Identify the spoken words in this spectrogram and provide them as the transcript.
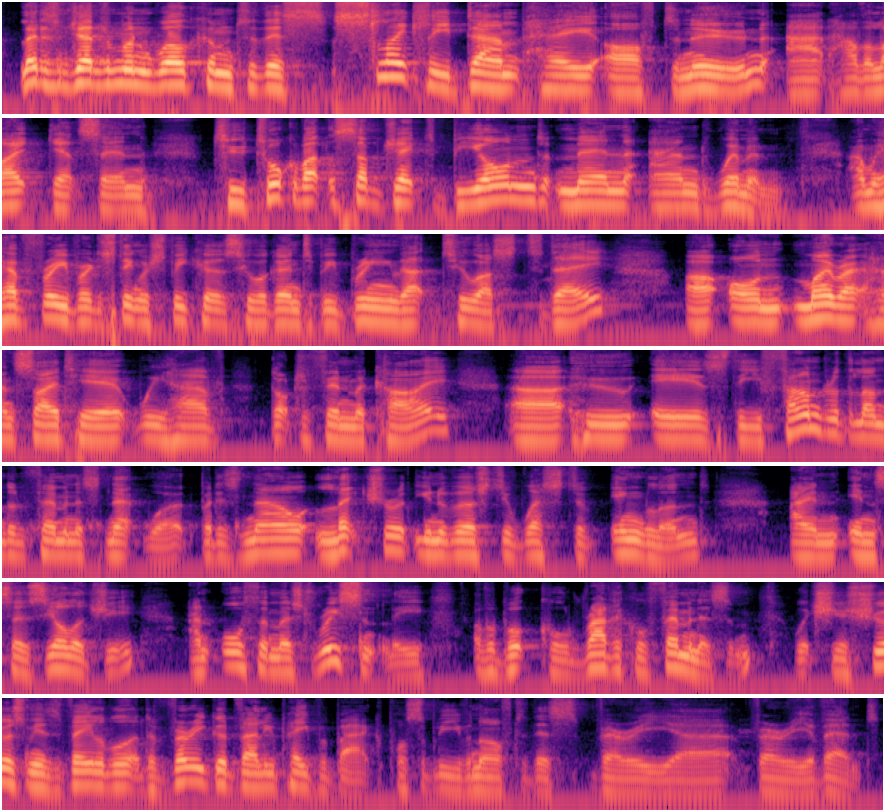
Ladies and gentlemen, welcome to this slightly damp Hay afternoon at How the Light Gets In to talk about the subject Beyond Men and Women. And we have three very distinguished speakers who are going to be bringing that to us today. Uh, on my right hand side here, we have Dr. Finn Mackay, uh, who is the founder of the London Feminist Network, but is now lecturer at the University of West of England and in sociology, and author most recently of a book called Radical Feminism, which she assures me is available at a very good value paperback, possibly even after this very, uh, very event.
